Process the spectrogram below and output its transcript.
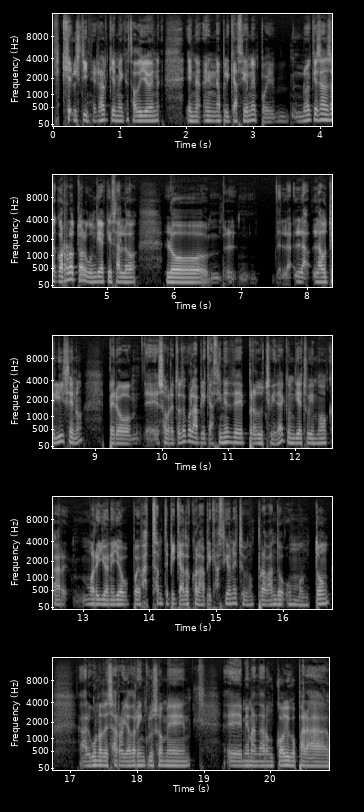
que, el dineral que me he gastado yo en, en, aplicaciones, pues no es que sean saco roto, algún día quizás lo, lo la, utilice, ¿no? Pero eh, sobre todo con las aplicaciones de productividad, que un día estuvimos, Oscar Morillón y yo, pues bastante picados con las aplicaciones, estuvimos probando un montón. Algunos desarrolladores incluso me, eh, me mandaron códigos para,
